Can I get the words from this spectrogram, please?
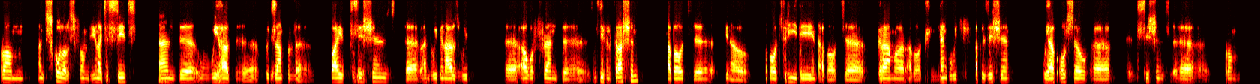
from and scholars from the United States, and uh, we had, uh, for example, uh, five sessions uh, and webinars with uh, our friend Stephen Krashen about you know about reading, about grammar, about language acquisition. We have also sessions from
